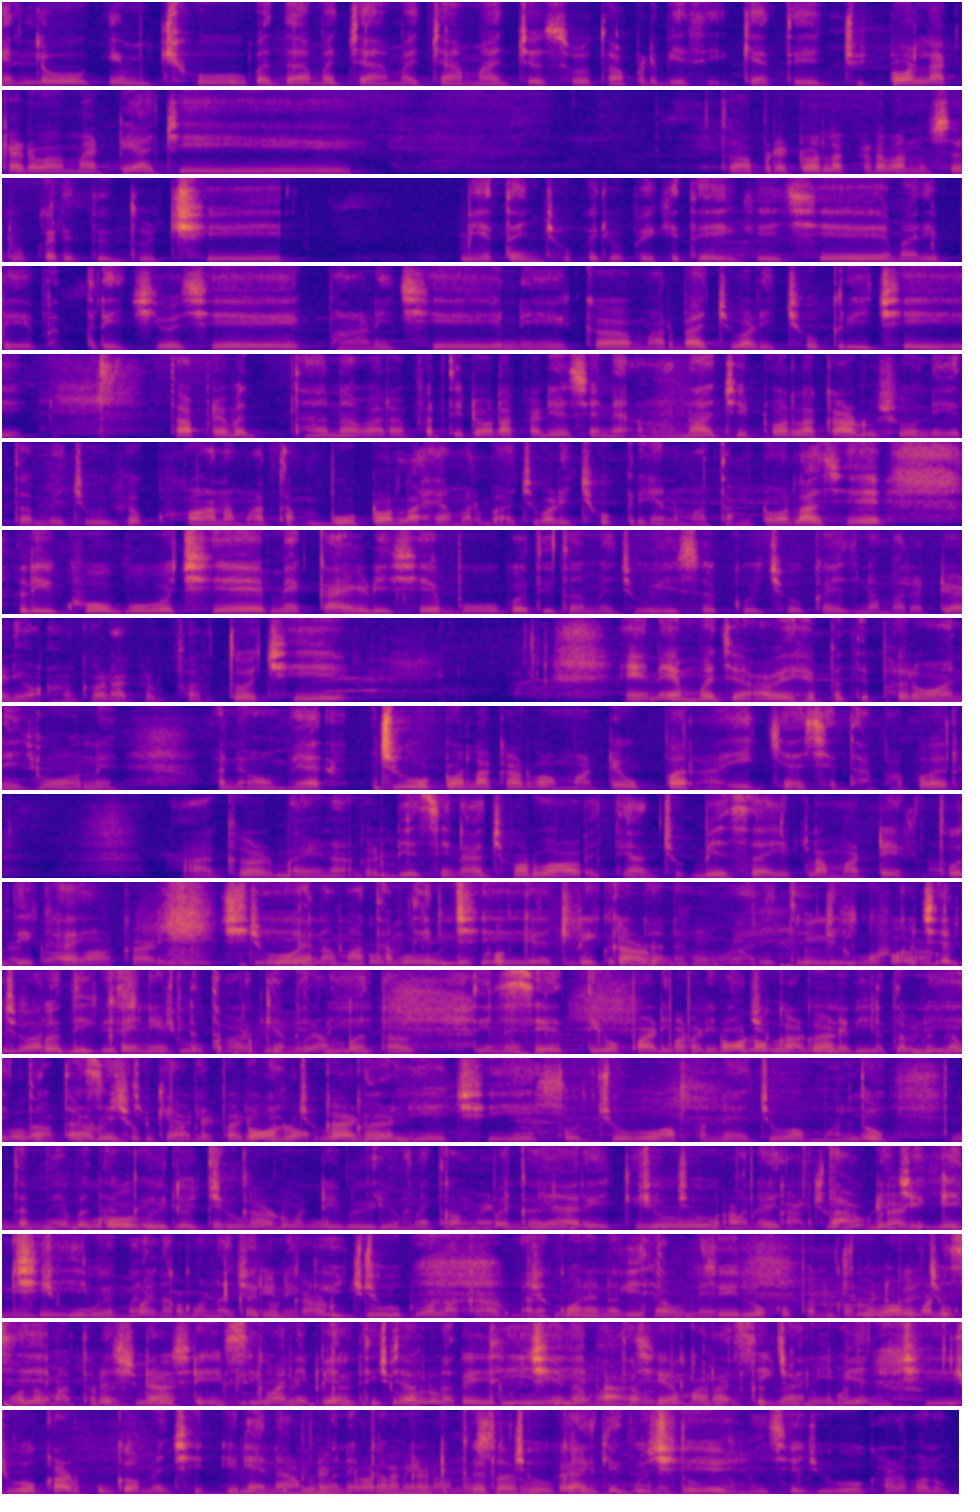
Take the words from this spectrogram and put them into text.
Hello, કેમ છો? બધા મજા, મજામાં જશો તો આપણે બેસી ગયા તે ટોલા કાઢવા માટે આજે. તો આપણે ટોલા કાઢવાનું શરૂ કરી દીધું છે. બે, ત્રણ છોકરીઓ ભેગી થઈ ગઈ છે. મારી બે ભત્રીજીઓ છે, એક ભાણી છે ને એક મારી બાજુવાળી છોકરી છે. તો આપણે બધાના વારા ફરતી ટોલા કાઢીએ છીએ ને આના જે ટોલા કાઢું છું ને એ તમે જોઈ શકો. આના માથામાં બહુ ટોલા છે. અમારી બાજુવાળી છોકરી એના માથામાં ટોલા છે. લીખો બહુ છે. મેં કાઢી છે બહુ બધી. તમે જોઈ શકો છો કઈ જ અમારા ટેણીઓ આગળ આગળ ફરતો છે. એને મજા આવે છે બધે ફરવાની. જુઓ ને. અને અમે જુઓ ટોલા કાઢવા માટે ઉપર આવી ગયા છે ધાબા પર. આગળ બાયણા આગળ બેસીને અજવાળું આવે ત્યાં જો બેસાય એટલા માટે તો દેખાય. જો એના માથામાંથી લીખો કેટલી કાળું હું લીખો છે લીખો દેખાય ને એટલે તમને કેમેરા બતાવતી ને સેતીઓ પાડી પાડી ટોલો કાઢું ને એટલે તમને બતાડું છું કે આપણે ટોલો કાઢીએ છીએ તો જો આપણને જોવા મળે તો તમે બધા વીડિયો જો કાઢવા માટે વિડીયોમાં કમેન્ટ બન્યા રહેજો આપણે કાઢતા આવડે છે છીએ મને કમેન્ટ કરીને કહેજો. ટોલા કાઢું અને કોને નથી આવડે એ લોકો પણ કમેન્ટ કરજો કોનામાં થોડે સ્ટાર્ટિંગ સીવાની બેનથી ચાલુ કરી છે આ છે અમારા સીવાની બેન છે. જુઓ કાઢવું ગમે છે. એ લોકો બી મને કમેન્ટ કરજો કારણ કીધું છે? ગમે છે જુઓ કાઢવાનું.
